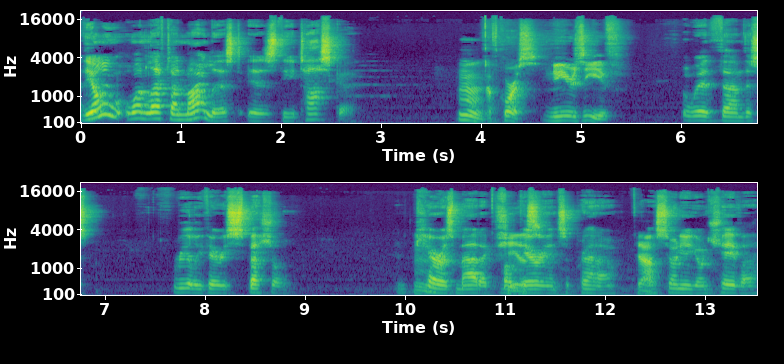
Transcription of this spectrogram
the only one left on my list is the Tosca Hmm, of course, New Year's Eve. with um, this really very special, Hmm. charismatic. Bulgarian soprano, Yeah. uh, Sonya Yoncheva,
